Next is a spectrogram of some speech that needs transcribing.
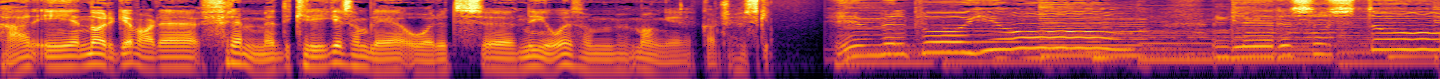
Her i Norge var det fremmedkriger som ble årets uh, nyord, som mange kanskje husker. Himmel på jord, en glede så stor.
